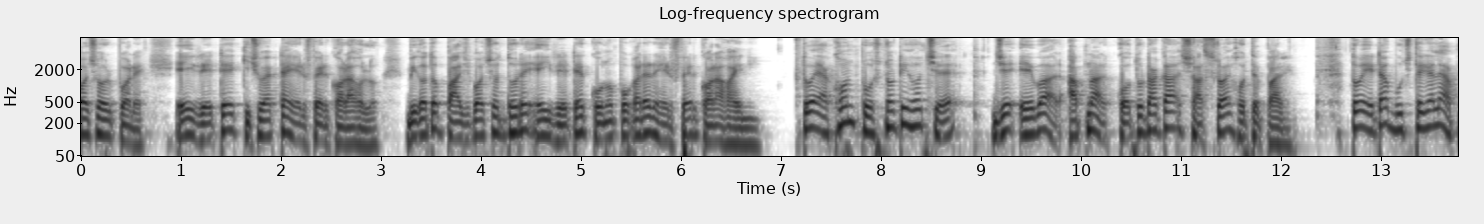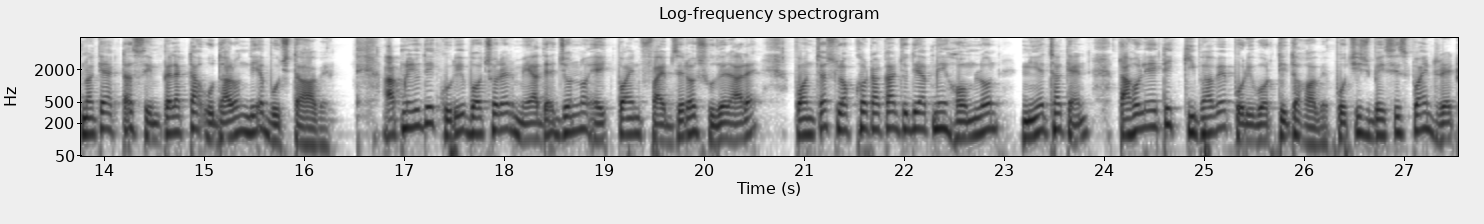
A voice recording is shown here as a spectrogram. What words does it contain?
বছর পরে এই রেটে কিছু একটা হেরফের করা হলো। বিগত পাঁচ বছর ধরে এই রেটে কোনো প্রকারের হেরফের করা হয়নি। তো এখন প্রশ্নটি হচ্ছে যে এবার আপনার কত টাকা সাশ্রয় হতে পারে? তো এটা বুঝতে গেলে আপনাকে একটা সিম্পল একটা উদাহরণ দিয়ে বুঝতে হবে। আপনি যদি কুড়ি বছরের মেয়াদের জন্য এইট পয়েন্ট ফাইভ জিরো সুদের হারে পঞ্চাশ লক্ষ টাকার যদি আপনি হোম লোন নিয়ে থাকেন, তাহলে এটি কীভাবে পরিবর্তিত হবে? পঁচিশ বেসিস পয়েন্ট রেট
